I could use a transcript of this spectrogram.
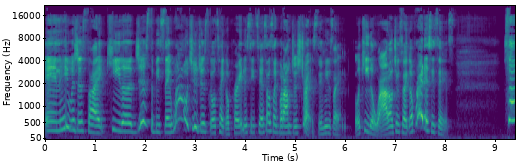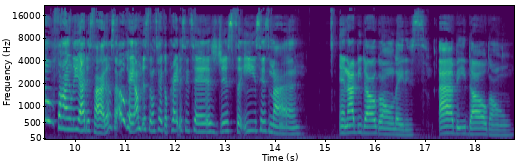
And he was just like, Keita, just to be safe, why don't you just go take a pregnancy test? I was like, but I'm just stressed. And he was like, Lequita, why don't you take a pregnancy test? So finally, I decided, I was like, okay, I'm just going to take a pregnancy test just to ease his mind. And I be doggone, ladies. I be doggone.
